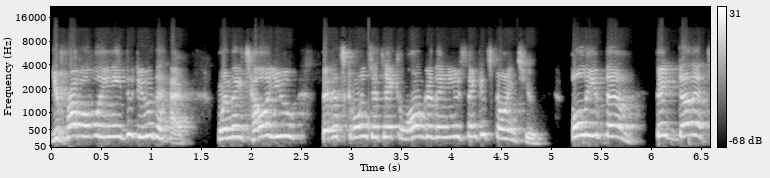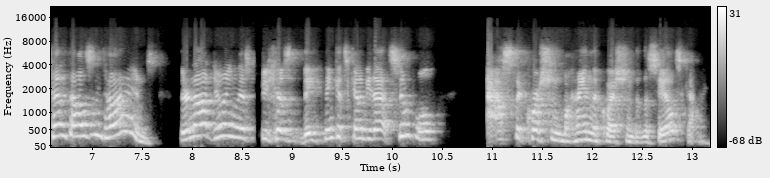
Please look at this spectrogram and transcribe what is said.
you probably need to do that when they tell you that it's going to take longer than you think it's going to. Believe them. They've done it 10,000 times. They're not doing this because they think it's going to be that simple. Ask the question behind the question to the sales guy.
